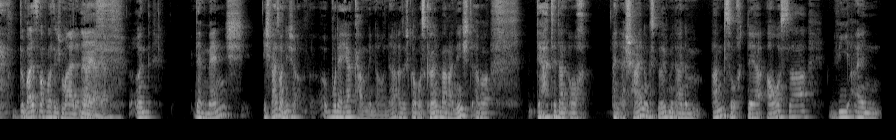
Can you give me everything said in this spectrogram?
du weißt noch, was ich meine. Ne? Ja, ja, ja. Und der Mensch, ich weiß auch nicht, wo der herkam genau. Ne? Also ich glaube, aus Köln war er nicht, aber der hatte dann auch ein Erscheinungsbild mit einem Anzug, der aussah wie ein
